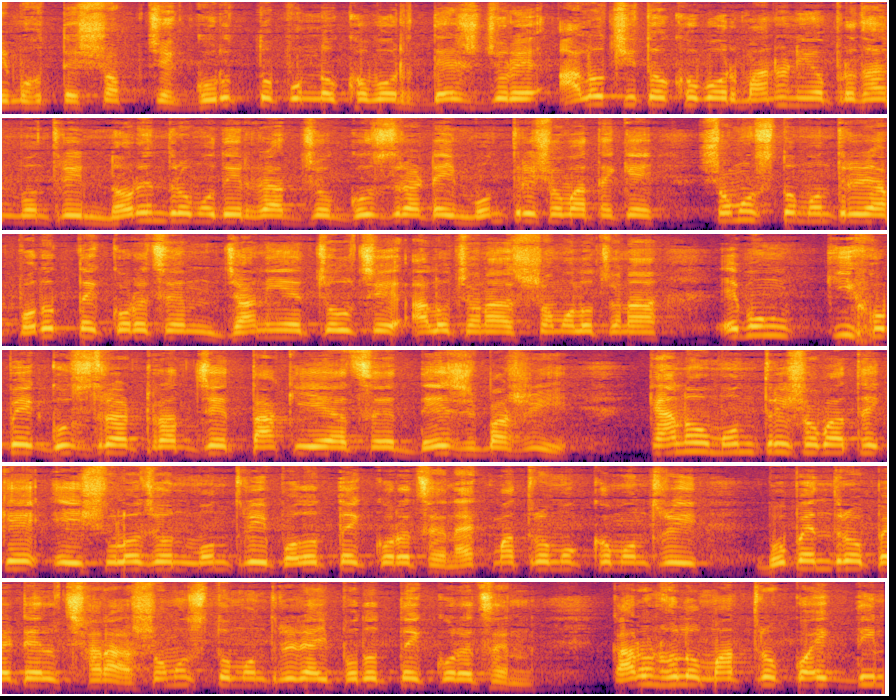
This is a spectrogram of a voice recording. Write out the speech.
এই মুহূর্তে সবচেয়ে গুরুত্বপূর্ণ খবর দেশ জুড়ে আলোচিত খবর, মাননীয় প্রধানমন্ত্রী নরেন্দ্র মোদীর রাজ্য গুজরাটেই মন্ত্রিসভা থেকে সমস্ত মন্ত্রীরা পদত্যাগ করেছেন, জানিয়ে চলছে আলোচনা, সমালোচনা এবং কি হবে গুজরাট রাজ্যে তাকিয়ে আছে দেশবাসী। কেন মন্ত্রিসভা থেকে এই ষোলো জন মন্ত্রী পদত্যাগ করেছেন? একমাত্র মুখ্যমন্ত্রী ভূপেন্দ্র প্যাটেল ছাড়া সমস্ত মন্ত্রীরাই পদত্যাগ করেছেন। কারণ হলো মাত্র কয়েকদিন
